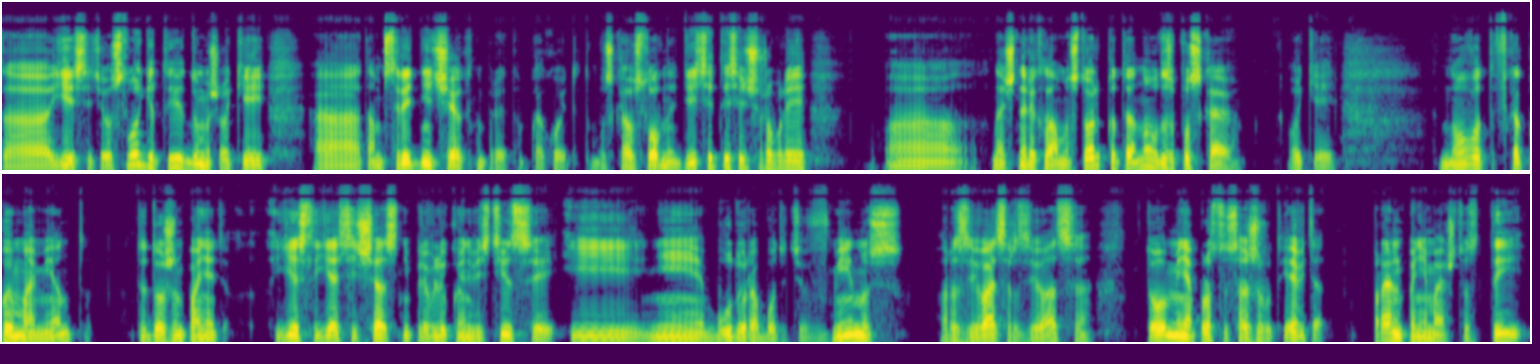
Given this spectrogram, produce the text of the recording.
э, есть эти услуги, ты думаешь, окей, э, там средний чек, например, там какой-то, там, пускай условно 10 тысяч рублей, э, значит, на рекламу столько-то, ну, запускаю, окей. Но вот в какой момент ты должен понять, если я сейчас не привлеку инвестиции и не буду работать в минус, развиваться, развиваться, то меня просто сожрут. Я ведь правильно понимаю, что ты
